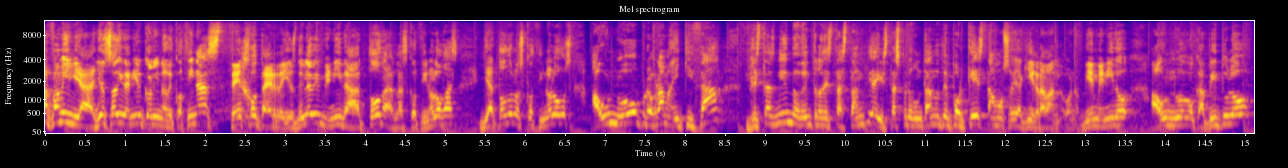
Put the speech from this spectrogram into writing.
Hola familia, yo soy Daniel Colino de Cocinas CJR y os doy la bienvenida a todas las cocinólogas y a todos los cocinólogos a un nuevo programa y quizá me estás viendo dentro de esta estancia y estás preguntándote por qué estamos hoy aquí grabando. Bueno, bienvenido a un nuevo capítulo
